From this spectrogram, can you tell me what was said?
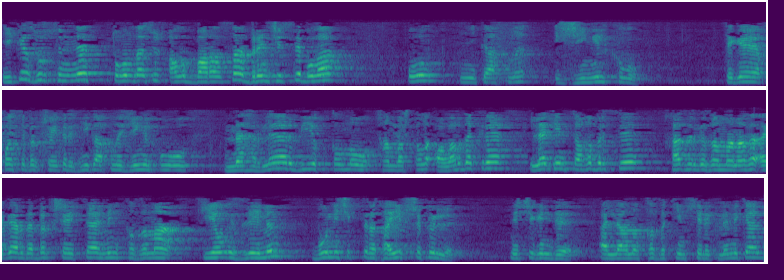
Ике зур сөннәт турында сүз алып барылса, беренчесе була ул никахны җиңел кылу. Теге әйтер, никахны җиңел кылу ул мәһрләр бийек кылмау һәм башкалар алар да керә, ләкин тагы берсе хәзерге заманада әгәр дә бер кеше әйтсә, мин кызыма кияү эзлеймен, бу ничектер гаип шикелле. Ничек инде, әллә аның кызы кимчелекле микән,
